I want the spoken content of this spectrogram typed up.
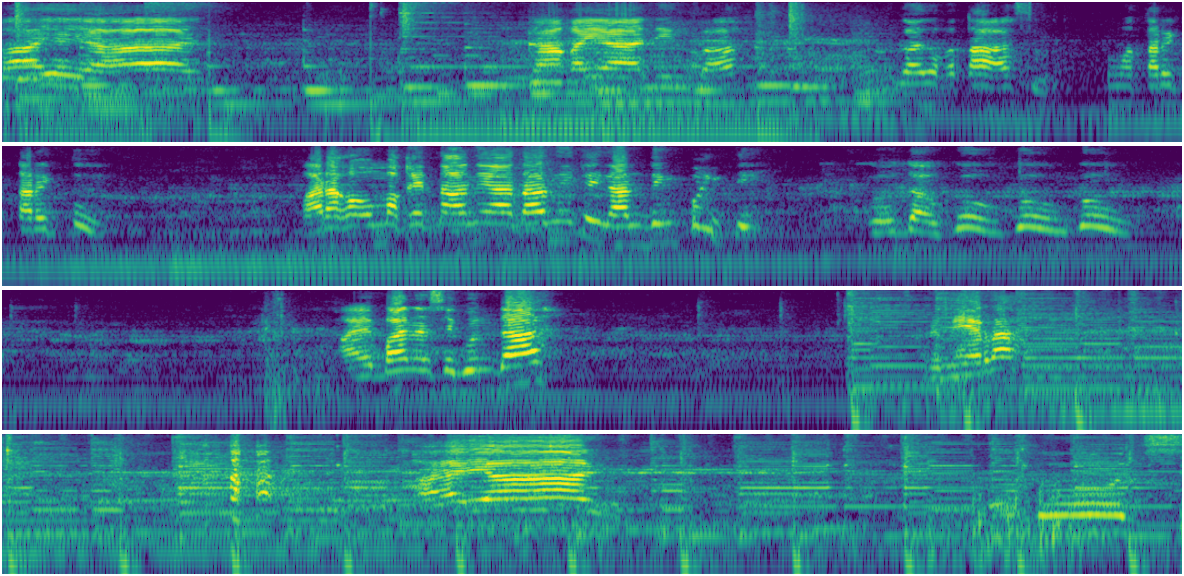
Kaya yan. Kakayanin ba? Gaano kataas eh. Tumatarik-tarik to eh. Para kang umakit na ano yata nito eh, landing point eh. Go daw, go, go, go. Kaya ba ng segunda? Primera. Ayan! Goods.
